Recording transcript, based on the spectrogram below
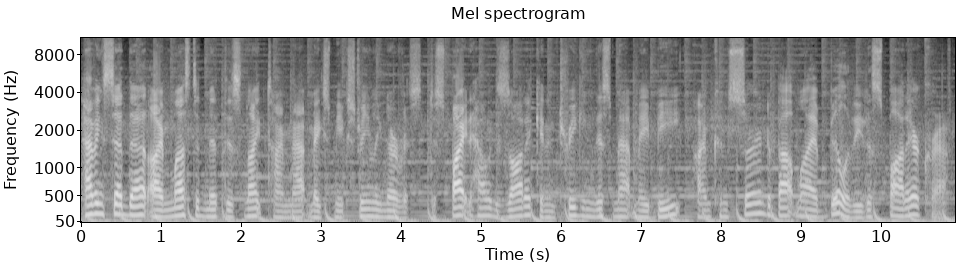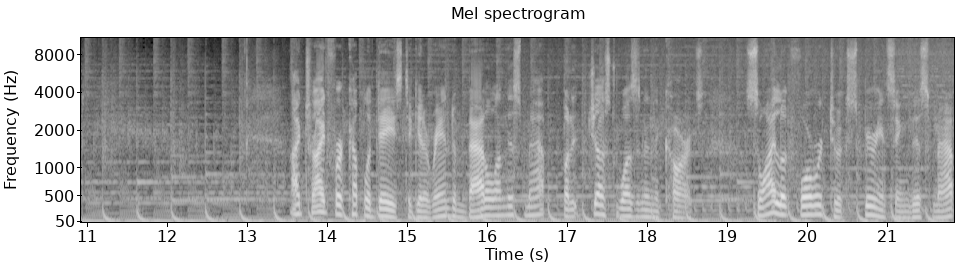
Having said that, I must admit this nighttime map makes me extremely nervous. Despite how exotic and intriguing this map may be, I'm concerned about my ability to spot aircraft. I tried for a couple of days to get a random battle on this map, but it just wasn't in the cards. So I look forward to experiencing this map,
